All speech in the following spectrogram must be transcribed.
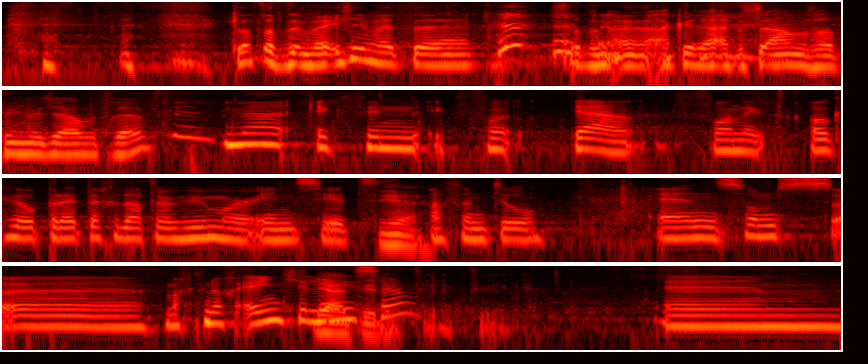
Klopt dat een beetje met... eh, is dat een, een accurate samenvatting wat jou betreft? Nou, ik vind, ik vond, ja, vond het ook heel prettig dat er humor in zit, af en toe. En soms, eh, mag ik nog eentje Ja, lezen? tuurlijk, tuurlijk, tuurlijk. Ehm,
